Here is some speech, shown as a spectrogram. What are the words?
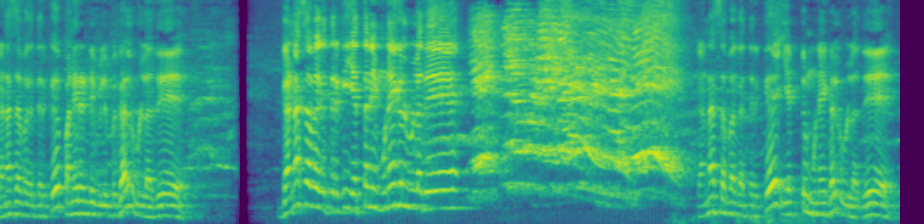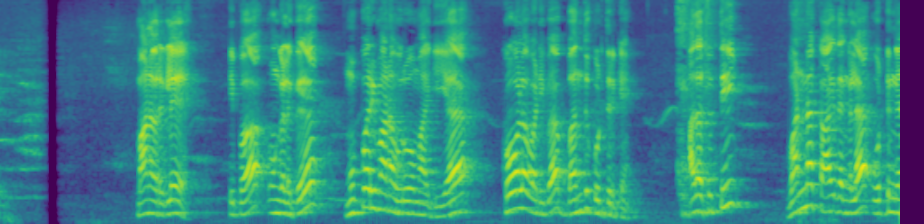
கனசெவ்வகத்திற்கு பன்னிரெண்டு விளிம்புகள் உள்ளது. கனசெவ்வகத்திற்கு எத்தனை முனைகள் உள்ளது? கனசெவ்வகத்திற்கு எட்டு முனைகள் உள்ளது. மாணவர்களே இப்போ உங்களுக்கு முப்பரிமாண உருவமாகிய கோள வடிவ பந்து கொடுத்துருக்கேன். அதை சுற்றி வண்ண காகிதங்களை ஒட்டுங்க.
